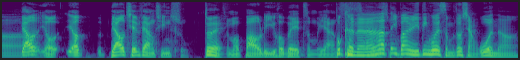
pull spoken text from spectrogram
标有要标签非常清楚。对，什么暴力会不会怎么样？不可能啊，那一般人一定会什么都想问啊。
